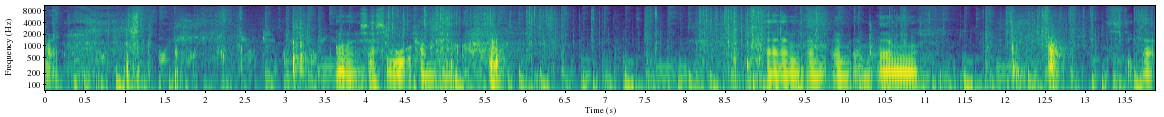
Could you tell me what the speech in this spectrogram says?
Right. Alright, so that's the water pump out. Um, um, um, um, um. Stick that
